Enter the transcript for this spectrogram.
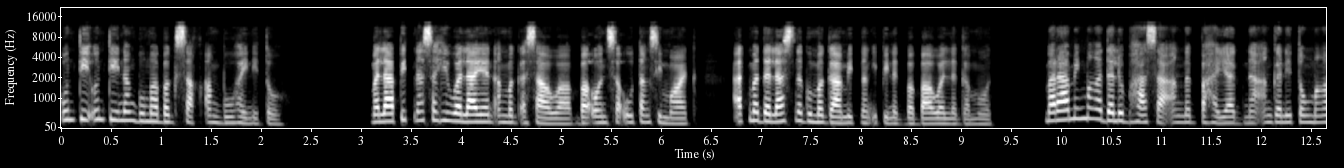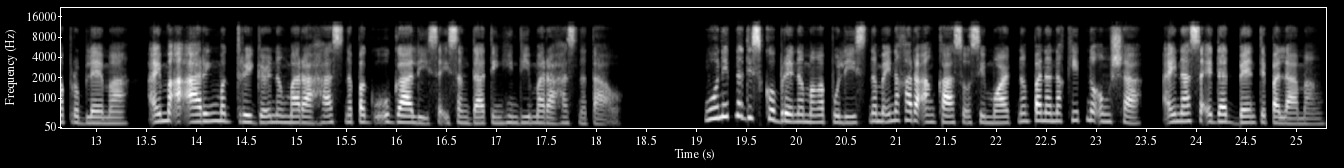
unti-unti nang bumabagsak ang buhay nito. Malapit na sa hiwalayan ang mag-asawa, baon sa utang si Mark, at madalas na gumagamit ng ipinagbabawal na gamot. Maraming mga dalubhasa ang nagpahayag na ang ganitong mga problema ay maaaring mag-trigger ng marahas na pag-uugali sa isang dating hindi marahas na tao. Ngunit na-discover ng mga pulis na may nakaraang kaso si Mark ng pananakit noong siya ay nasa edad 20 pa lamang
